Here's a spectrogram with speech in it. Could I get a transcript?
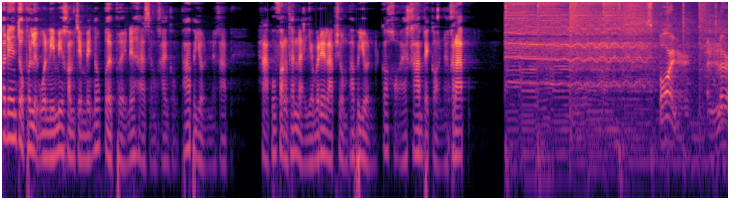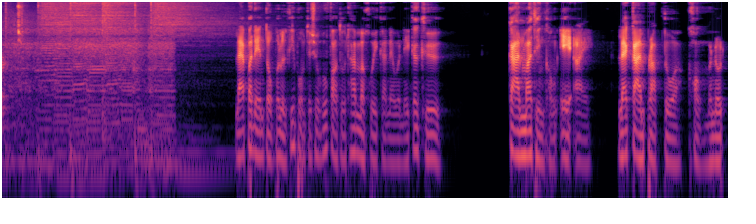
ประเด็นตกผลึกวันนี้มีความจำเป็นต้องเปิดเผยเนื้อหาสำคัญของภาพยนตร์นะครับ หากผู้ฟังท่านไหนยังไม่ได้รับชมภาพยนตร์ก็ขอให้ข้ามไปก่อนนะครับ Spoiler alert และประเด็นตกผลึกที่ผมจะชวนผู้ฟังทุกท่านมาคุยกันในวันนี้ก็คือ การมาถึงของ AI และการปรับตัวของมนุษย์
